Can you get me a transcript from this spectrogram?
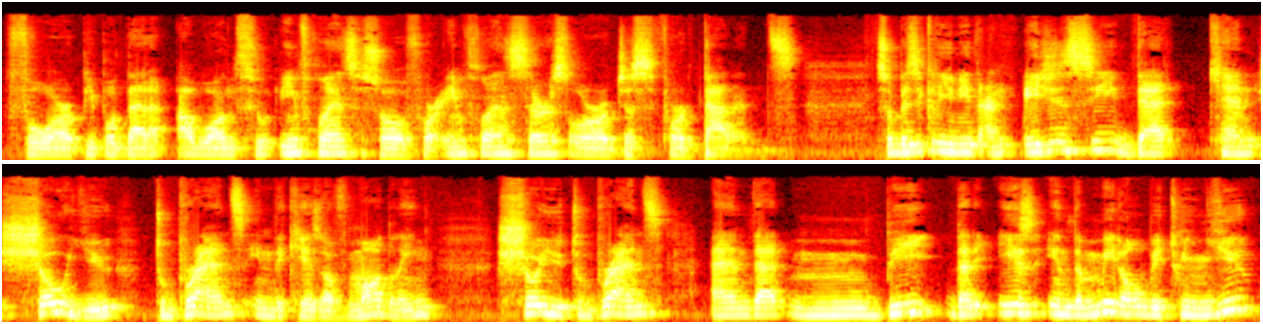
for people that I want to influence, so for influencers or just for talents. So basically, you need an agency that can show you to brands, in the case of modeling, show you to brands and that mm, be that is in the middle between you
